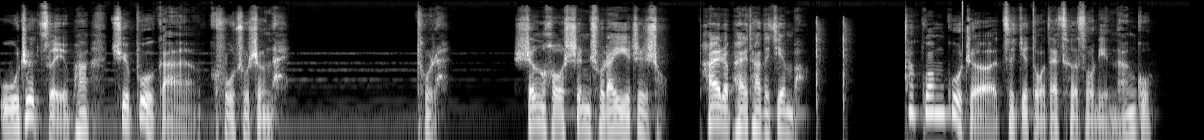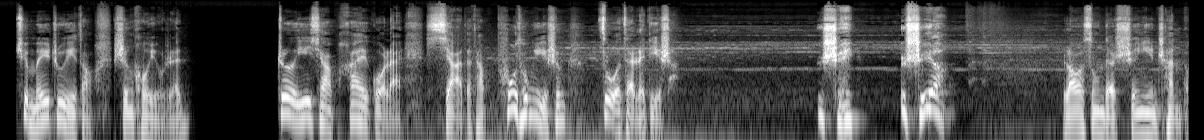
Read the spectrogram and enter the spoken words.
捂着嘴巴却不敢哭出声来。突然，身后伸出来一只手，拍了拍他的肩膀。他光顾着自己躲在厕所里难过，却没注意到身后有人。这一下拍过来，吓得他扑通一声坐在了地上。谁？谁呀？老宋的声音颤抖，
